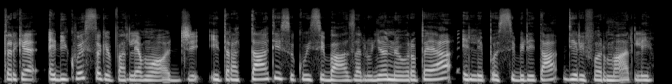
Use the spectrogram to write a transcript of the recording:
perché è di questo che parliamo oggi, i trattati su cui si basa l'Unione Europea e le possibilità di riformarli.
